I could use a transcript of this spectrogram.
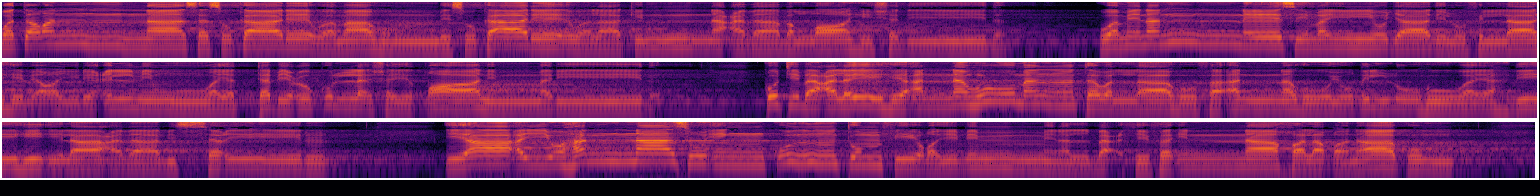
وترى الناس سكاري وما هم بسكاري ولكن عذاب الله شديد. ومن الناس من يجادل في الله بغير علم ويتبع كل شيطان مريد. كتب عليه أنه من تولاه فأنه يضله ويهديه إلى عذاب السعير. يا أيها الناس إن كنتم في ريب من البعث فإنا خلقناكم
